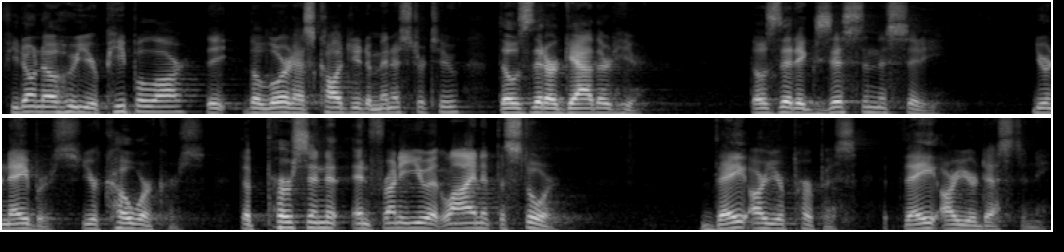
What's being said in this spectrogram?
If you don't know who your people are that the Lord has called you to minister to, those that are gathered here, those that exist in the city, your neighbors, your coworkers, the person in front of you at line at the store, they are your purpose. They are your destiny.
